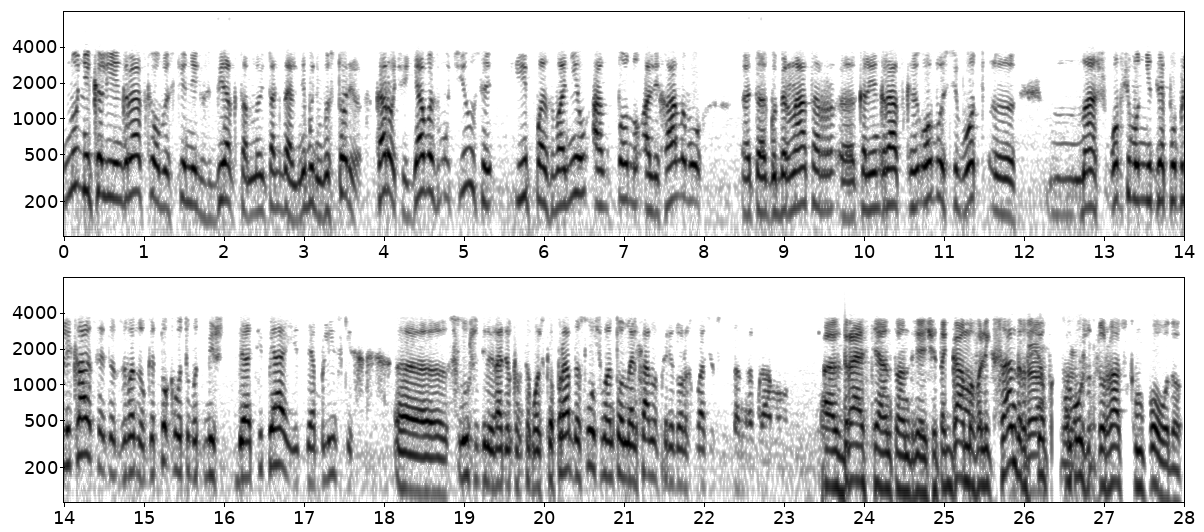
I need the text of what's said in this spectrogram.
ну, не Калининградская область, Кенигсберг, там, ну и так далее. Не будем в историю. Короче, я возмутился и позвонил Антону Алиханову, это губернатор э, Калининградской области. Вот э, наш, в общем, он не для публикации этот звонок, это только вот, вот Миш, для тебя и для близких э, слушателей радио «Комсомольская правда». Слушаем Антона Альханова в коридорах власти с Александром Гамовым. Здрасте, Антон Андреевич. Это Гамов Александр. Да, все по тому же дурацкому поводу.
